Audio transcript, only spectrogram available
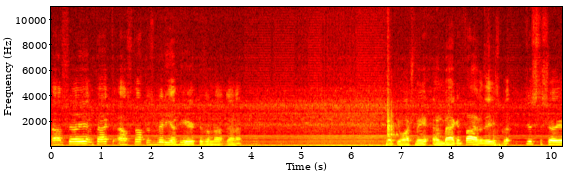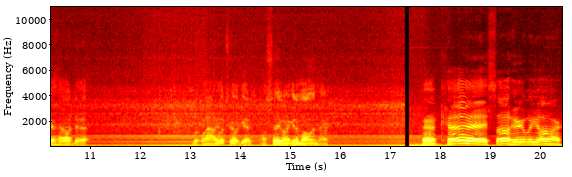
I'll show you. In fact, I'll stop this video here because I'm not gonna make you watch me unbagging five of these, but just to show you how I do it. But wow, he looks really good. I'll show you when I get them all in there. Okay, so here we are.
